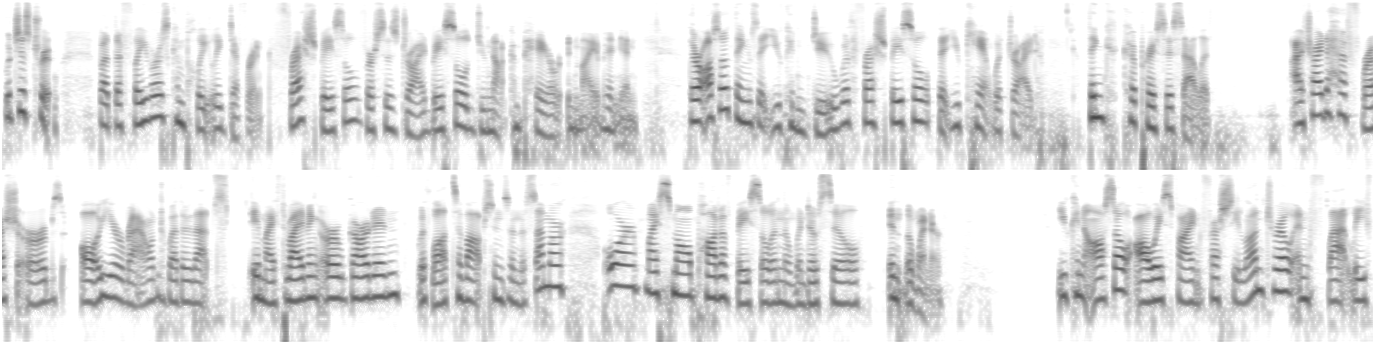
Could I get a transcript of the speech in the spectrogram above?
which is true but the flavor is completely different. Fresh basil versus dried basil do not compare, in my opinion. There are also things that you can do with fresh basil that you can't with dried. Think caprese salad. I try to have fresh herbs all year round, whether that's in my thriving herb garden with lots of options in the summer or my small pot of basil in the windowsill in the winter. You can also always find fresh cilantro and flat leaf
